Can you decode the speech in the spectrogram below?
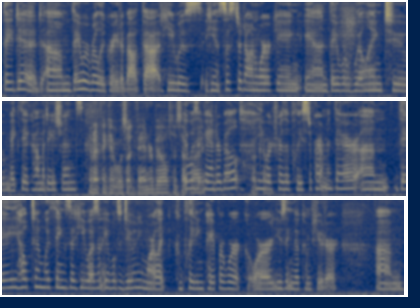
They did. Um, they were really great about that. He was he insisted on working, and they were willing to make the accommodations. And I think it was at Vanderbilt. Is that It was right? at Vanderbilt. Okay. He worked for the police department there. Um, they helped him with things that he wasn't able to do anymore, like completing paperwork or using the computer. Um,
